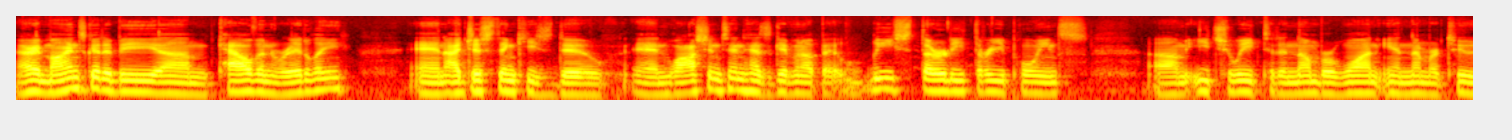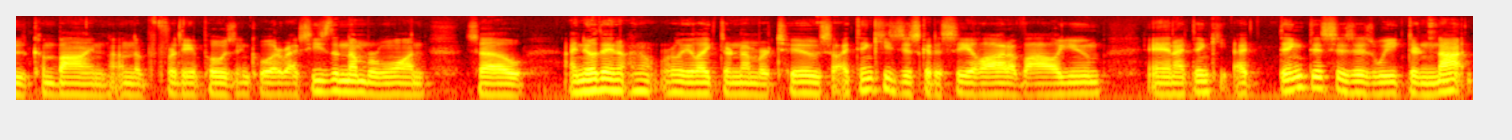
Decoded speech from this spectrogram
All right, mine's going to be um, Calvin Ridley, and I just think he's due. And Washington has given up at least 33 points um, each week to the number one and number two combined on the for the opposing quarterbacks. He's the number one, so I know they don't, I don't really like their number two. So I think he's just going to see a lot of volume, and I think I think this is his week. They're not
